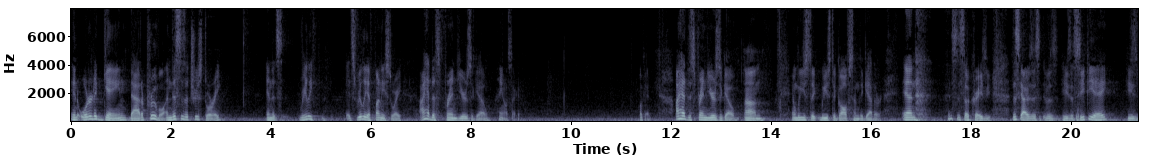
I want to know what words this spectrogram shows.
in order to gain that approval. And this is a true story and it's really, it's really a funny story. I had this friend years ago. Hang on a second. Okay, I had this friend years ago, um, and we used to we used to golf some together. And this is so crazy. This guy was a, was he's a CPA. He's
